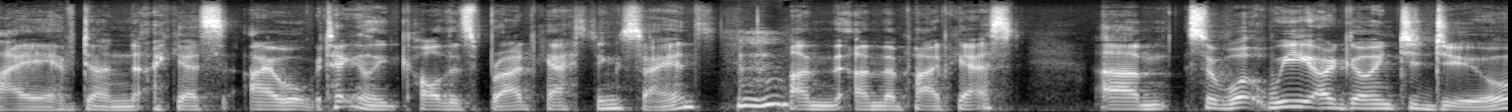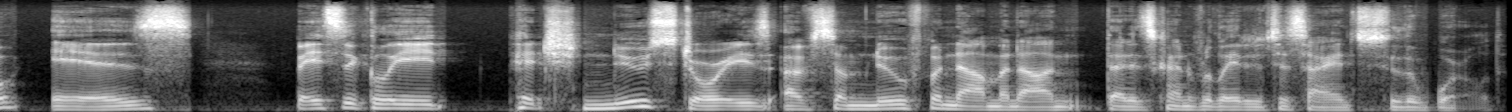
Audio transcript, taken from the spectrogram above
I have done, I guess I will technically call this broadcasting science on, on the podcast. Um, so, what we are going to do is basically pitch new stories of some new phenomenon that is kind of related to science to the world.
